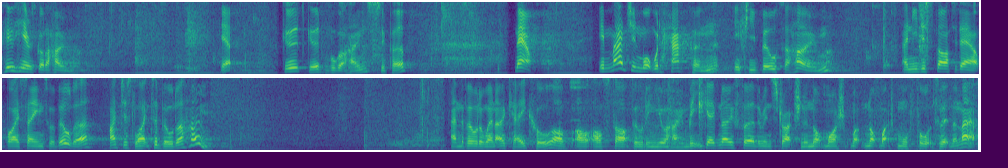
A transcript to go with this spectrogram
who here has got a home? Good, good, we've all got homes, superb. Now, imagine what would happen if you built a home and you just started out by saying to a builder, I'd just like to build a home. And the builder went, okay, cool, I'll, I'll, I'll, start building you a home. But you gave no further instruction and not much, not much more thought to it than that.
